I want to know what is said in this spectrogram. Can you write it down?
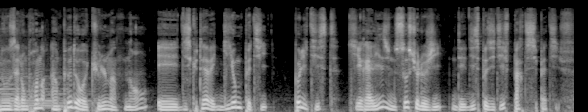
Nous allons prendre un peu de recul maintenant et discuter avec Guillaume Petit, politiste qui réalise une sociologie des dispositifs participatifs.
